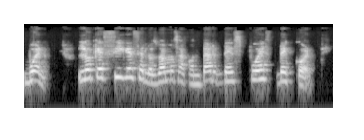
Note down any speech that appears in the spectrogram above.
bueno, lo que sigue se los vamos a contar después de corte.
